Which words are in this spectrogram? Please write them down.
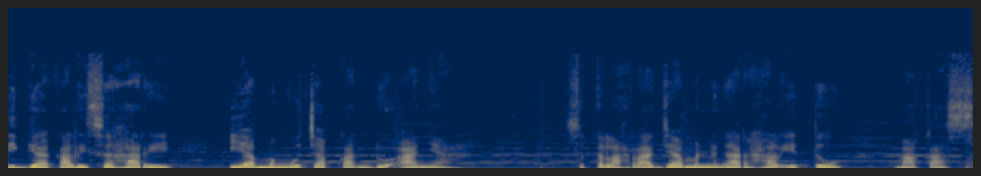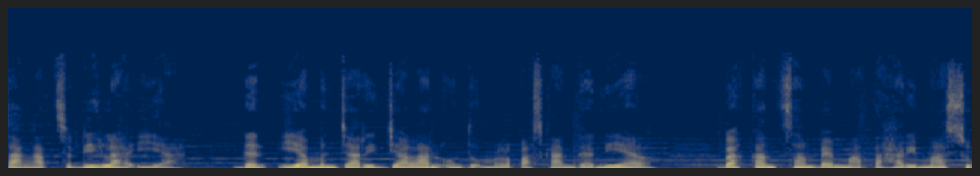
tiga kali sehari ia mengucapkan doanya setelah raja mendengar hal itu, maka sangat sedihlah ia, dan ia mencari jalan untuk melepaskan Daniel. Bahkan sampai matahari masuk,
